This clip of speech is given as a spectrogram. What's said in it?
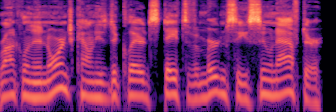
Rockland and Orange counties declared states of emergency soon after.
